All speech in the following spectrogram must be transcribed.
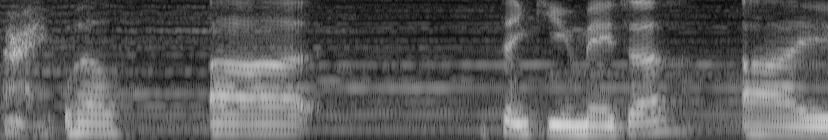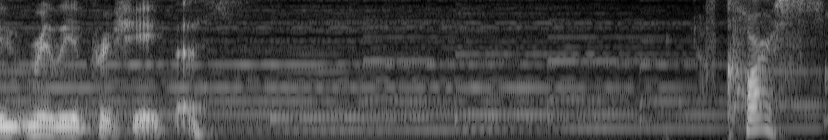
All right. Well, uh, thank you, Mesa. I really appreciate this. Of course.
